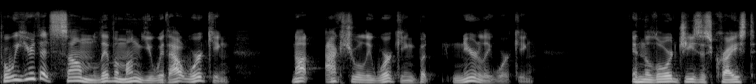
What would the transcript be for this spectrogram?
For we hear that some live among you without working, not actually working, but nearly working. In the Lord Jesus Christ,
